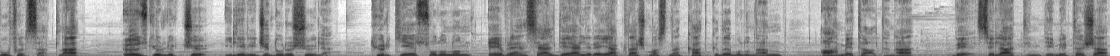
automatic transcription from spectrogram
Bu fırsatla özgürlükçü, ilerici duruşuyla Türkiye solunun evrensel değerlere yaklaşmasına katkıda bulunan Ahmet Altan'a ve Selahattin Demirtaş'a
